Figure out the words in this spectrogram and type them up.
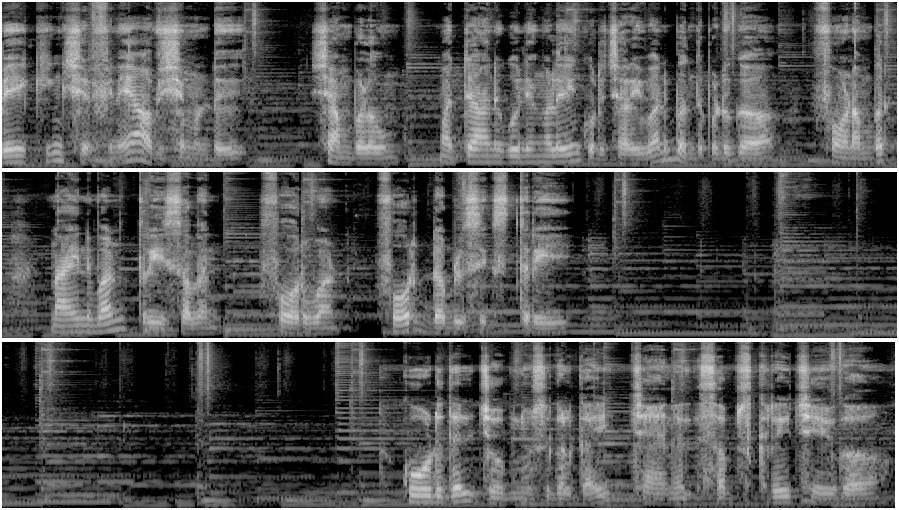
ബേക്കിംഗ് ഷെഫിനെ ആവശ്യമുണ്ട്. ശമ്പളവും മറ്റ് കുറിച്ച് കുറിച്ചറിയുവാൻ ബന്ധപ്പെടുക. Phone number nine one three seven four one four double six three. കൂടുതൽ ജോബ് ന്യൂസുകൾക്കായി ചാനൽ സബ്സ്ക്രൈബ് ചെയ്യുക.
